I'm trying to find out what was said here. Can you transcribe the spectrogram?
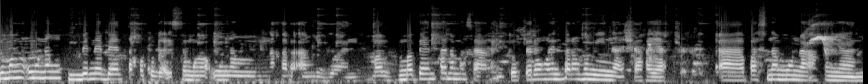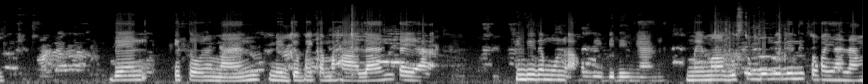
yung mga unang binebenta ko to guys, yung mga unang nakaraang buwan, ma- mabenta naman sa akin to. Pero ngayon parang humina siya, kaya ah pas na muna ako yan. Then, ito naman, medyo may kamahalan, kaya hindi na muna ako bibili niyan. May mga gustong bumili nito, kaya lang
